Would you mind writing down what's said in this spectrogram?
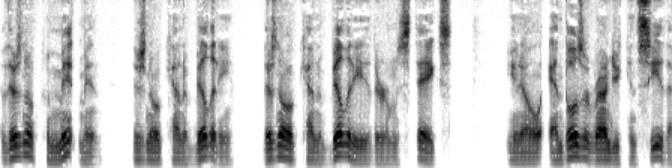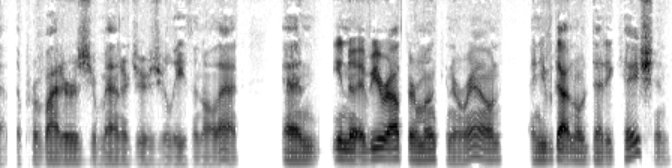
If there's no commitment, there's no accountability. There's no accountability. There are mistakes, you know, and those around you can see that the providers, your managers, your leads, and all that. And, you know, if you're out there monkeying around and you've got no dedication,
